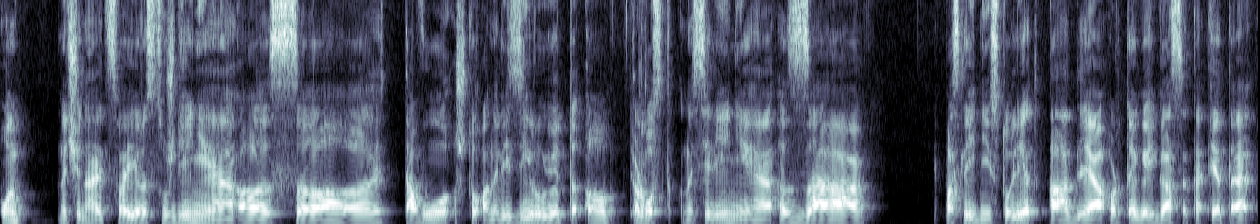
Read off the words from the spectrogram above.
Он начинает свои рассуждения э, с э, того, что анализирует э, рост населения за последние сто лет, а для Ортега и Гассета это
